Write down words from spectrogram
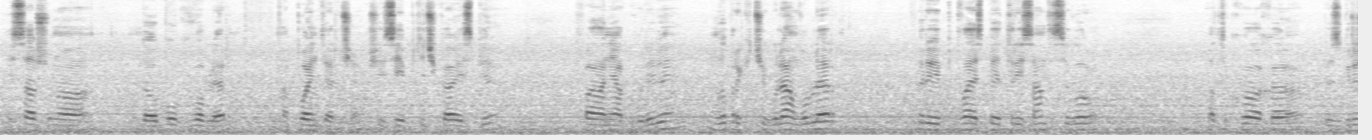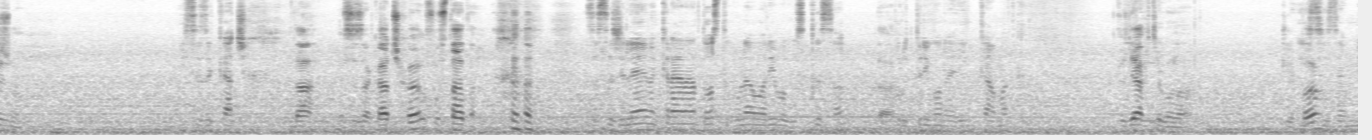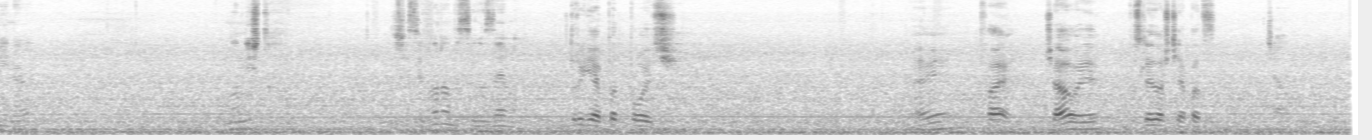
и Сашо на дълбок воблер на поинтерче, 65-тичка изпи, хвана няколко риби, въпреки че голям воблер, риби по 25-30 санта си го атакуваха безгрижно. И се закачах. Да, и се закачаха в устата. За съжаление, накрая една доста голяма риба го скъса. Да. Протри го на един камък Видяхте го на клипа. и си замина. Но нищо. Ще се върна да си го взема. Другия път повече. Еми, това е. Чао и до следващия път.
